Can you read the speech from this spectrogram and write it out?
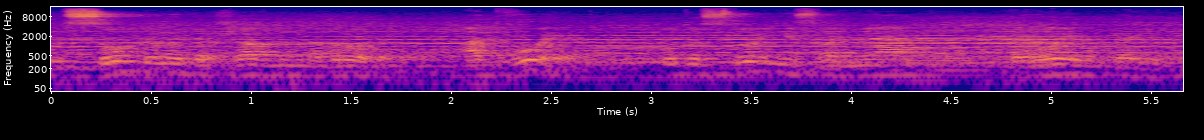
високими державними нагородами, а двоє удостоєні звання Герої України.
